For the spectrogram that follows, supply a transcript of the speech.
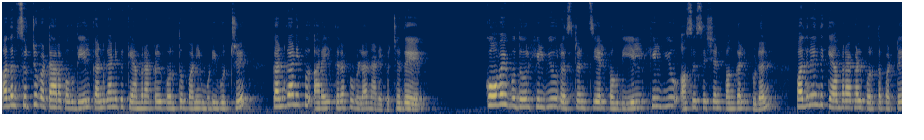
அதன் சுற்று வட்டார பகுதியில் கண்காணிப்பு கேமராக்கள் பொருத்தும் பணி முடிவுற்று கண்காணிப்பு அறை திறப்பு விழா நடைபெற்றது. கோவைபுதூர் ஹில்வியூ ரெசிடென்சியல் பகுதியில் ஹில்வியூ அசோசியேஷன் பங்களிப்புடன் பதினைந்து கேமராக்கள் பொருத்தப்பட்டு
